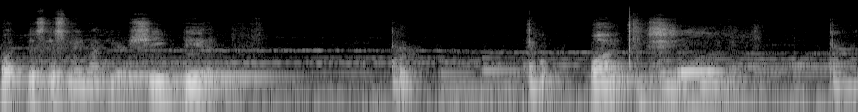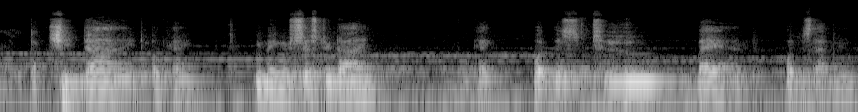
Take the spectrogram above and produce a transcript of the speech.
What does this mean right here? She did. Died. Died. What? She died. She died. Okay. You mean your sister died? Okay. What does too bad? What does that mean?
